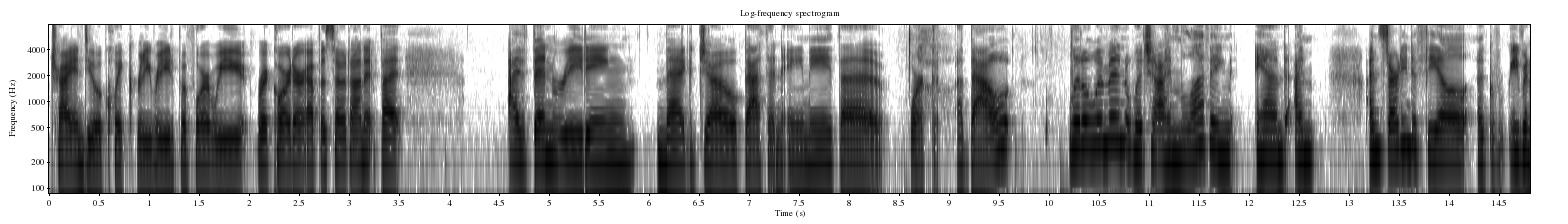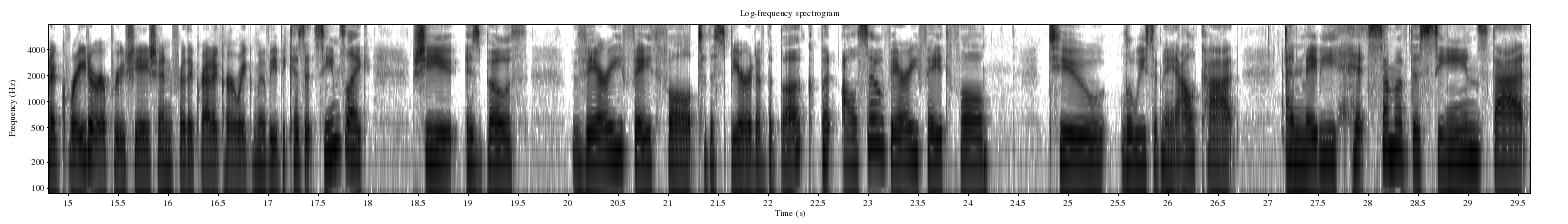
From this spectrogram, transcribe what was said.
try and do a quick reread before we record our episode on it. But I've been reading Meg, Jo, Beth, and Amy, the work about Little Women, which I'm loving, and I'm I'm starting to feel a, even a greater appreciation for the Greta Gerwig movie because it seems like she is both very faithful to the spirit of the book, but also very faithful to Louisa May Alcott and maybe hit some of the scenes that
